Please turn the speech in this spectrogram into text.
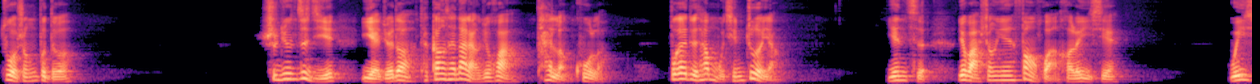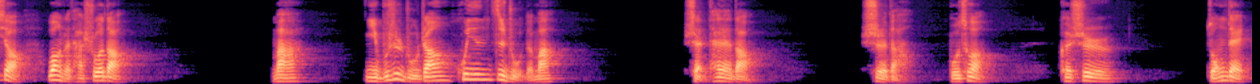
作声不得。世君自己也觉得他刚才那两句话太冷酷了，不该对他母亲这样。因此，又把声音放缓和了一些，微笑望着他说道：“妈，你不是主张婚姻自主的吗？”沈太太道：“是的，不错。可是，总得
